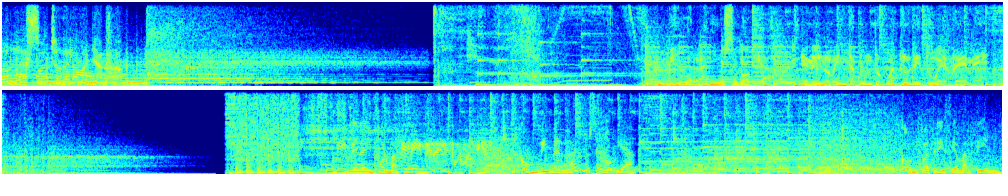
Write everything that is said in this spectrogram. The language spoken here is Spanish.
Son las 8 de la mañana. Vive Radio Segovia en el 90.4 de tu FM. Vive la información con Vive Radio Segovia. Con Patricia Martín.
